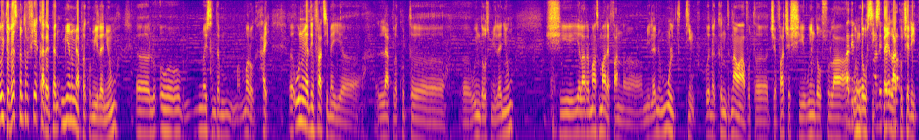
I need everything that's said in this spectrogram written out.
Uite, vezi, pentru fiecare, pe, mie nu mi-a plăcut Millennium, uh, uh, noi suntem, mă rog, hai, uh, unuia din frații mei uh, le-a plăcut uh, uh, Windows Millennium și el a rămas mare fan uh, Millennium mult timp, până când n-a avut uh, ce face și Windows-ul la, adică, Windows XP adică l-a cucerit.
